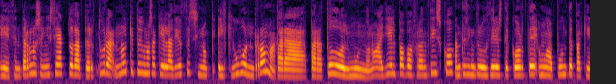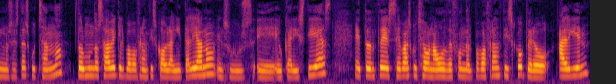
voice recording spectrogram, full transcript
eh, centrarnos en ese acto de apertura, no el que tuvimos aquí en la diócesis, sino el que hubo en Roma para, para todo el mundo. ¿no? Allí el Papa Francisco, antes de introducir este corte, un apunte para quien nos está escuchando. Todo el mundo sabe que el Papa Francisco habla en italiano en sus eh, Eucaristías, entonces se va a escuchar una voz de fondo del Papa Francisco, pero alguien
